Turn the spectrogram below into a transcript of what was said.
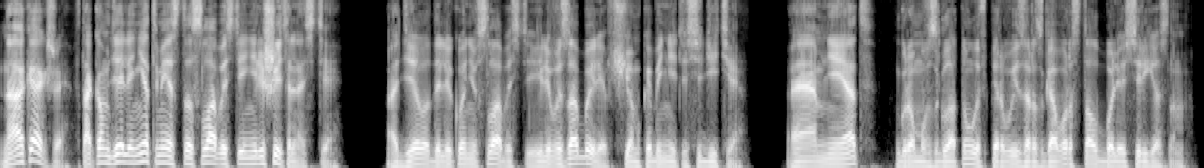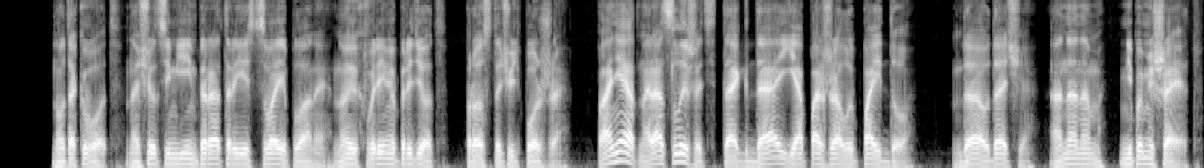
«Ну а как же? В таком деле нет места слабости и нерешительности». «А дело далеко не в слабости. Или вы забыли, в чьем кабинете сидите?» «Эм, нет». Громов сглотнул и впервые за разговор стал более серьезным. «Ну так вот, насчет семьи императора есть свои планы, но их время придет, просто чуть позже». «Понятно, рад слышать. Тогда я, пожалуй, пойду». «Да, удачи. Она нам не помешает».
